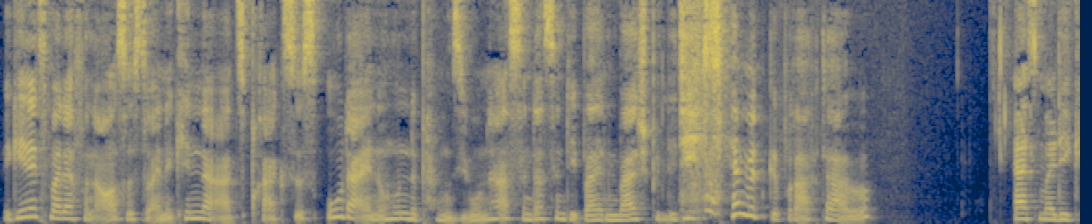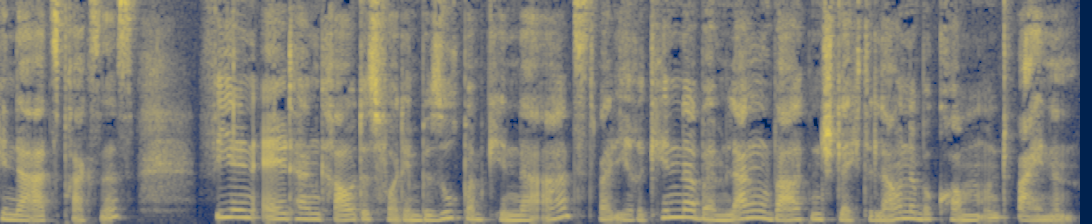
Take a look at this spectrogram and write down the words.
Wir gehen jetzt mal davon aus, dass du eine Kinderarztpraxis oder eine Hundepension hast, und das sind die beiden Beispiele, die ich dir mitgebracht habe. Erstmal die Kinderarztpraxis. Vielen Eltern graut es vor dem Besuch beim Kinderarzt, weil ihre Kinder beim langen Warten schlechte Laune bekommen und weinen.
